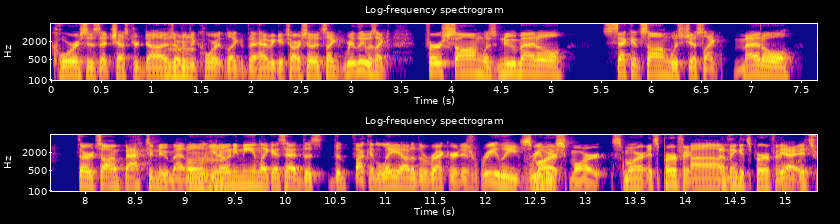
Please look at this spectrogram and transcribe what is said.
choruses that Chester does over Mhm. the chord like the heavy guitar. So it's like really was like first song was nu metal, second song was just like metal, third song back to nu metal. You know Mhm. what I mean? Like I said, this the fucking layout of the record is really really Smart. smart. Smart. It's perfect. I Um, think it's perfect. Yeah, it's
